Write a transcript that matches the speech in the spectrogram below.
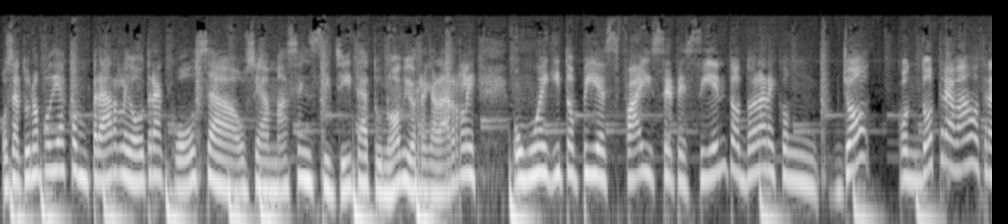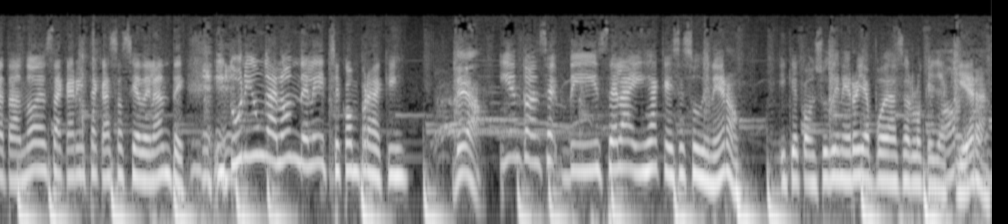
O sea, tú no podías comprarle otra cosa, o sea, más sencillita a tu novio, regalarle un jueguito PS5, 700 dólares con yo con dos trabajos tratando de sacar esta casa hacia adelante. Y tú ni un galón de leche compras aquí. Deja. Y entonces dice la hija que ese es su dinero. Y que con su dinero ella puede hacer lo que ella quiera.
